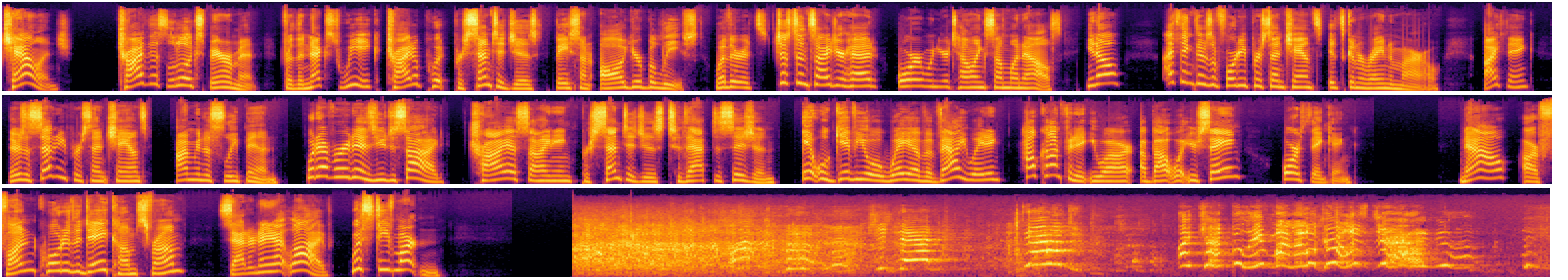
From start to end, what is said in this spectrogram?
Challenge. Try this little experiment. For the next week, try to put percentages based on all your beliefs, whether it's just inside your head or when you're telling someone else. You know, I think there's a 40% chance it's going to rain tomorrow. I think there's a 70% chance I'm going to sleep in. Whatever it is you decide, try assigning percentages to that decision. It will give you a way of evaluating how confident you are about what you're saying or thinking. Now, our fun quote of the day comes from Saturday Night Live with Steve Martin. She's dead! Dead! I can't believe my little girl is dead!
